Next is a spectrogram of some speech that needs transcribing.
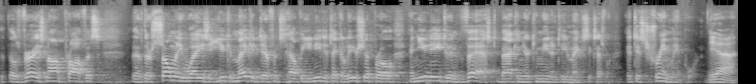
that those various nonprofits, there's so many ways that you can make a difference to helping. You need to take a leadership role and you need to invest back in your community to make it successful. It's extremely important. Yeah.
